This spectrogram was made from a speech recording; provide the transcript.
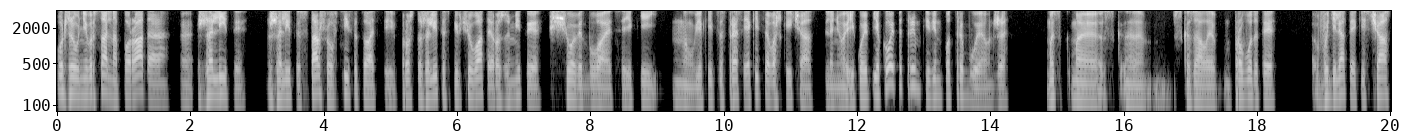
Отже, універсальна порада е, жаліти, жаліти старшого в цій ситуації, просто жаліти, співчувати, розуміти, що відбувається, який, ну, який це стрес, який це важкий час для нього, якої, якої підтримки він потребує. Отже, ми, ми е, сказали проводити, виділяти якийсь час,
